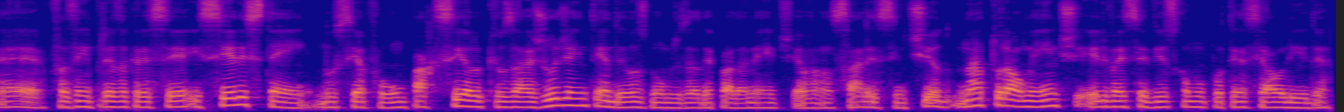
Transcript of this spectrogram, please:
é, fazer a empresa crescer. E se eles têm no CFO um parceiro que os ajude a entender os números adequadamente e avançar nesse sentido, naturalmente ele vai ser visto como um potencial líder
